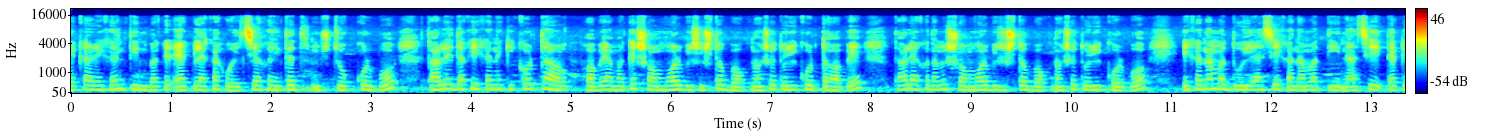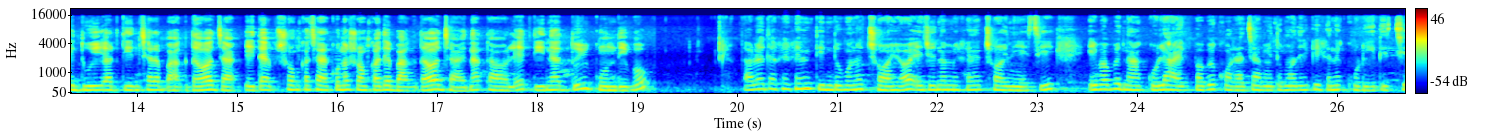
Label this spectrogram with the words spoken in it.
এক আর এখানে তিন ভাগের এক লেখা হয়েছে। এখন এটা যোগ করব। তাহলে দেখো এখানে কি করতে হবে? আমাকে সমহর বিশিষ্ট ভগ্নাংশ তৈরি করতে হবে। তাহলে এখন আমি সমহর বিশিষ্ট ভগ্নাংশ তৈরি করব। এখানে আমার দুই আছে, এখানে আমার তিন আছে। এটাকে দুই আর তিন ছাড়া ভাগ দেওয়া যায় এটা সংখ্যা ছাড়া কোনো সংখ্যা দিয়ে দেওয়া যায় না। তাহলে তিন আর দুই গুণ দিব তাহলে দেখো এখানে তিন দুগুণে ছয় হয় এই জন্য আমি এখানে ছয় নিয়েছি। এভাবে না করলে আরেকভাবে করা যায়, আমি তোমাদেরকে এখানে করিয়ে দিচ্ছি,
